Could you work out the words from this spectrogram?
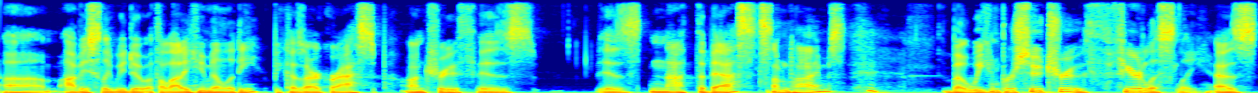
Um, obviously, we do it with a lot of humility because our grasp on truth is is not the best sometimes, but we can pursue truth fearlessly as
